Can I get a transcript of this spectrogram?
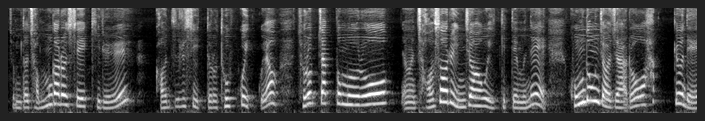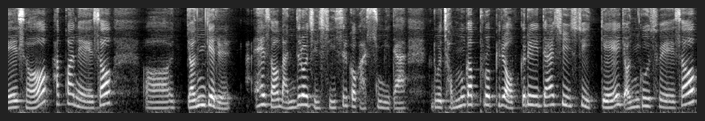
좀 더 전문가로서의 길을 거둘 수 있도록 돕고 있고요. 졸업 작품으로 어, 저서를 인정하고 있기 때문에 공동 저자로 학교 내에서 학과 내에서 어, 연계를 해서 만들어질 수 있을 것 같습니다. 그리고 전문가 프로필을 업그레이드 하실 수 있게 연구소에서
